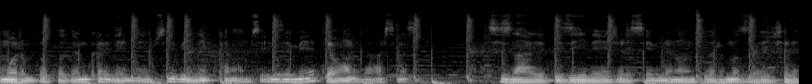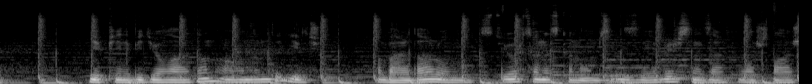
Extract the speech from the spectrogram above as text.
Umarım topladığım karelerin hepsini beğenip kanalımızı izlemeye devam edersiniz. Sizler de diziyle ilgili sevilen oyuncularımızla ilgili yepyeni videolardan anında ilk haberdar olmak istiyorsanız kanalımızı izleyebilirsiniz arkadaşlar.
